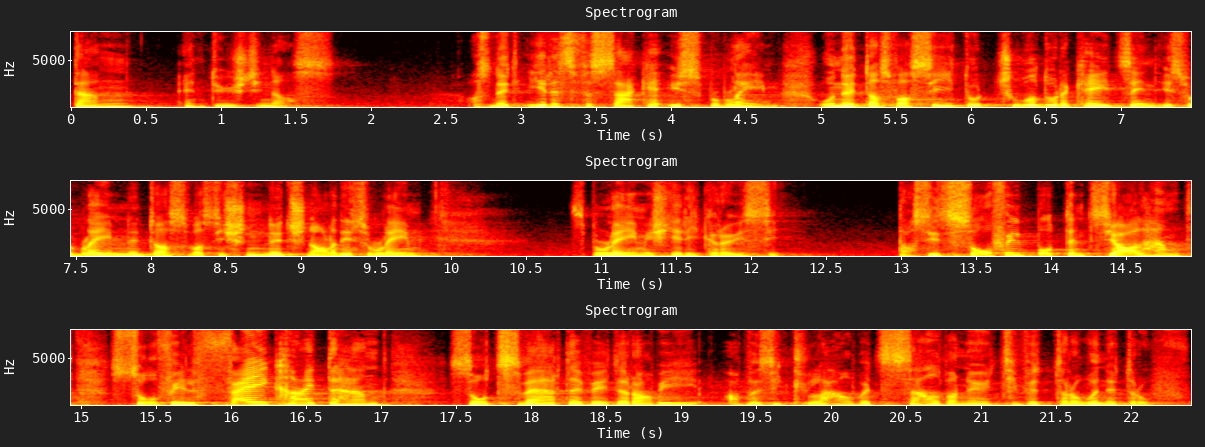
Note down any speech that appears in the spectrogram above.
dann enttäuscht ihn das. Also nicht ihr Versagen ist das Problem. Und nicht das, was sie durch die Schule durchgefallen sind, ist das Problem. Nicht das, was sie nicht schnallen, ist das Problem. Das Problem ist ihre Größe. Dass sie so viel Potenzial haben, so viele Fähigkeiten haben, so zu werden wie der Rabbi, aber sie glauben es selber nicht, sie vertrauen nicht darauf.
